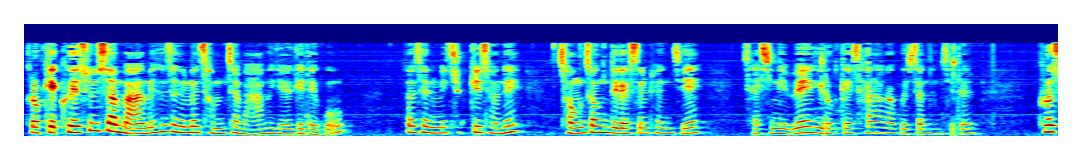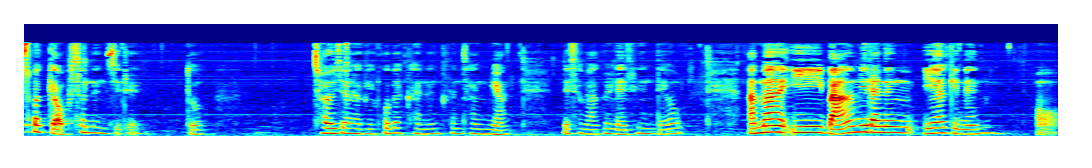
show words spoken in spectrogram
그렇게 그의 순수한 마음에 선생님은 점차 마음을 열게 되고 선생님이 죽기 전에 정성 들여 쓴 편지에 자신이 왜 이렇게 살아가고 있었는지를 그럴 수밖에 없었는지를 또 절절하게 고백하는 그런 장면 에서 막을 내리는데요. 아마 이 마음이라는 이야기는 어,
